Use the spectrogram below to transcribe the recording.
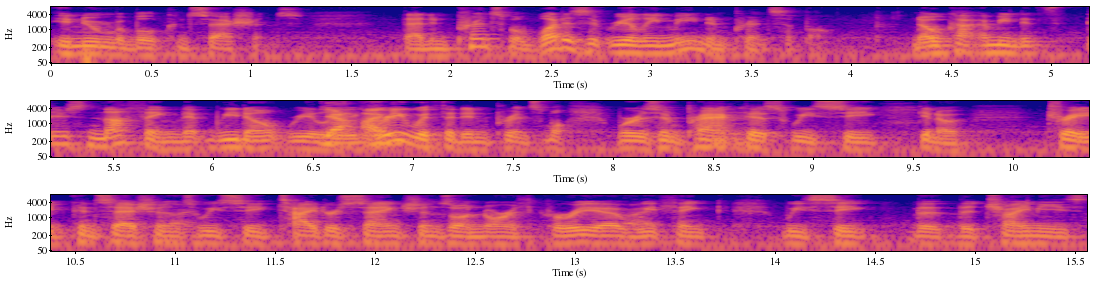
innumerable concessions. That in principle, what does it really mean in principle? No, I mean, it's there's nothing that we don't really Yeah, I- agree with it in principle. Whereas in practice, we see, you know, trade concessions. Right. We see tighter sanctions on North Korea. We think we seek the the Chinese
